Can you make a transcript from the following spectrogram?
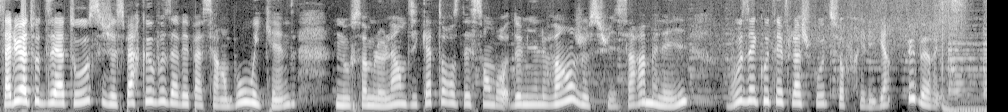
Salut à toutes et à tous, j'espère que vous avez passé un bon week-end. Nous sommes le lundi 14 décembre 2020, je suis Sarah Menei, vous écoutez Flash Foot sur Free Ligue 1 Uber Eats.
